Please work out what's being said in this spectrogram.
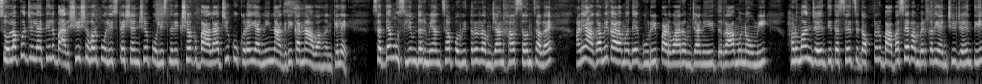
सोलापूर जिल्ह्यातील बार्शी शहर पोलीस स्टेशनचे पोलीस निरीक्षक बालाजी कुकडे यांनी नागरिकांना आवाहन केले. सध्या मुस्लिम धर्मियांचा पवित्र रमजान हा सण चालू आहे आणि आगामी काळामध्ये गुढीपाडवा रमजान ईद रामनवमी हनुमान जयंती तसेच डॉक्टर बाबासाहेब आंबेडकर यांची जयंती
